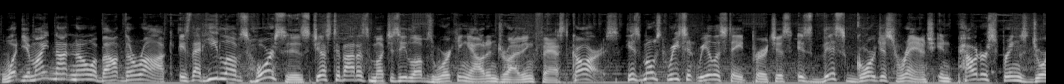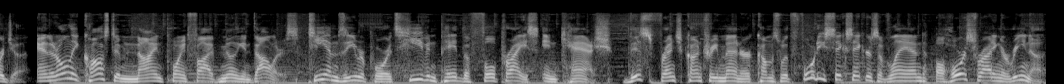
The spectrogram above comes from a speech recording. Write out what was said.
What you might not know about The Rock is that he loves horses just about as much as he loves working out and driving fast cars. His most recent real estate purchase is this gorgeous ranch in Powder Springs, Georgia, and it only cost him $9.5 million. TMZ reports he even paid the full price in cash. This French country manor comes with 46 acres of land, a horse riding arena,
